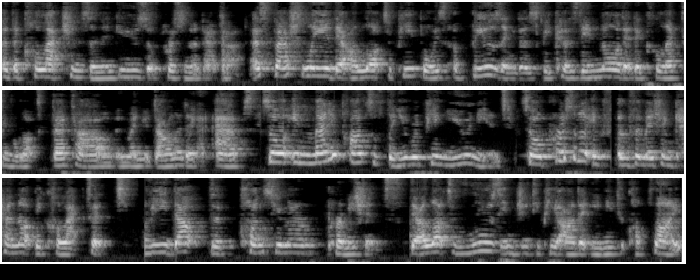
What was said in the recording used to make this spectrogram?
uh, the collections and the use of personal data. Especially there are lots of people is abusing this because they know that they're collecting a lot of data and when you download the apps. So in many parts of the European Union, so personal inf- information cannot be collected without the consumer permissions. There are lots of rules in GDPR that you need to comply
